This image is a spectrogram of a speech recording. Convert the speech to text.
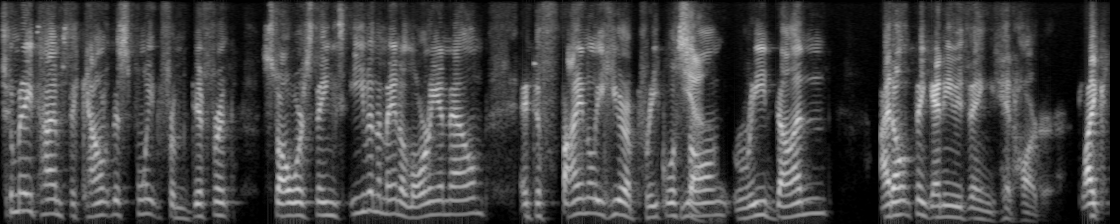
too many times to count at this point from different Star Wars things, even the Mandalorian now, and to finally hear a prequel Yeah. song redone, I don't think anything hit harder. Like,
